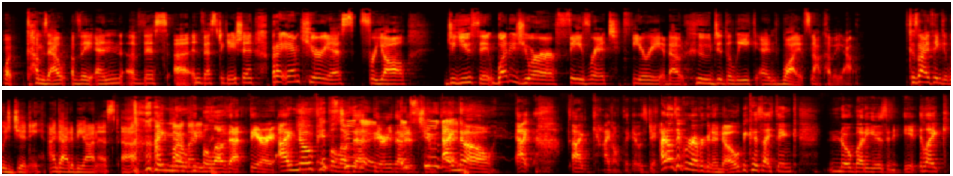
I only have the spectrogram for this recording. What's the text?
what comes out of the end of this uh, investigation. But I am curious for y'all. Do you think what is your favorite theory about who did the leak and why it's not coming out? Because I think it was Ginny. I got to be honest. Uh, I know people love that theory. I know people love that good. theory. That it's is too. I know. I I I don't think it was Jane. I don't think we're ever going to know because I think nobody is an idiot. Like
